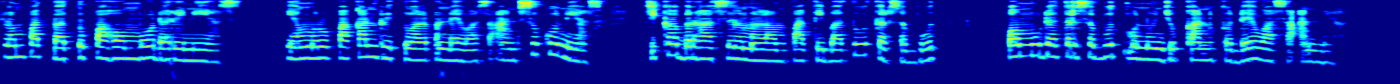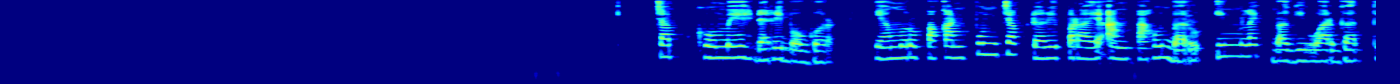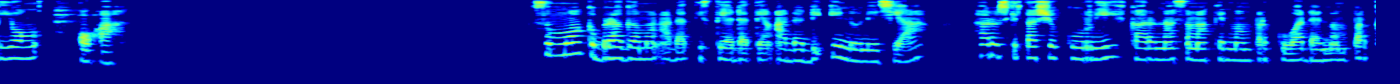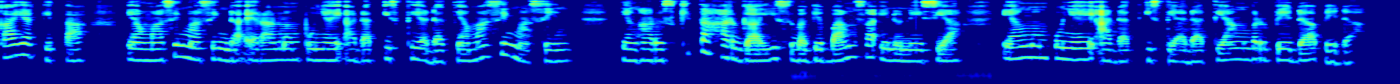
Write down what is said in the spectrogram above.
Lompat batu Pahombo dari Nias yang merupakan ritual pendewasaan suku Nias. Jika berhasil melompati batu tersebut, pemuda tersebut menunjukkan kedewasaannya. Cap Gomeh dari Bogor, yang merupakan puncak dari perayaan Tahun Baru Imlek bagi warga Tionghoa. Semua keberagaman adat istiadat yang ada di Indonesia harus kita syukuri karena semakin memperkuat dan memperkaya kita yang masing-masing daerah mempunyai adat istiadatnya masing-masing yang harus kita hargai sebagai bangsa Indonesia yang mempunyai adat istiadat yang berbeda-beda.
